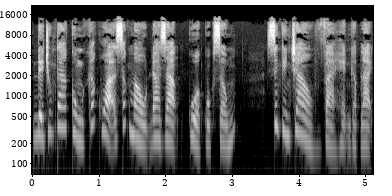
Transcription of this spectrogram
để chúng ta cùng khắc họa sắc màu đa dạng của cuộc sống. Xin kính chào và hẹn gặp lại.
